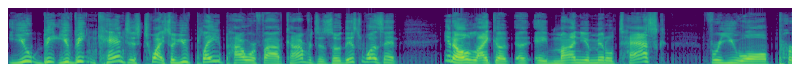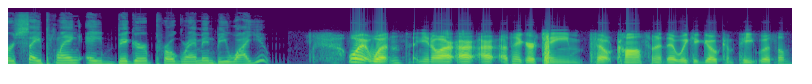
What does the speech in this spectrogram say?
you beat you've beaten Kansas twice, so you've played Power Five conferences. So this wasn't, you know, like a, a, a monumental task for you all per se playing a bigger program in BYU. Well, it wasn't. You know, our, our, I think our team felt confident that we could go compete with them.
